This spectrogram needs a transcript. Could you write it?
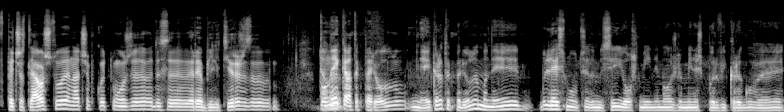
впечатляващо е начин по който може да се реабилитираш за то не е кратък период, но... Не е кратък период, ама не е лесно от 78 не можеш да минеш първи кръгове,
